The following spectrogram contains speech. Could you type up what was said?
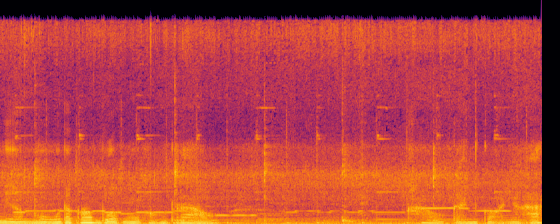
เนื้อหมูแล้วก็บวบงูของเราเข้า กันก่อนนะคะ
